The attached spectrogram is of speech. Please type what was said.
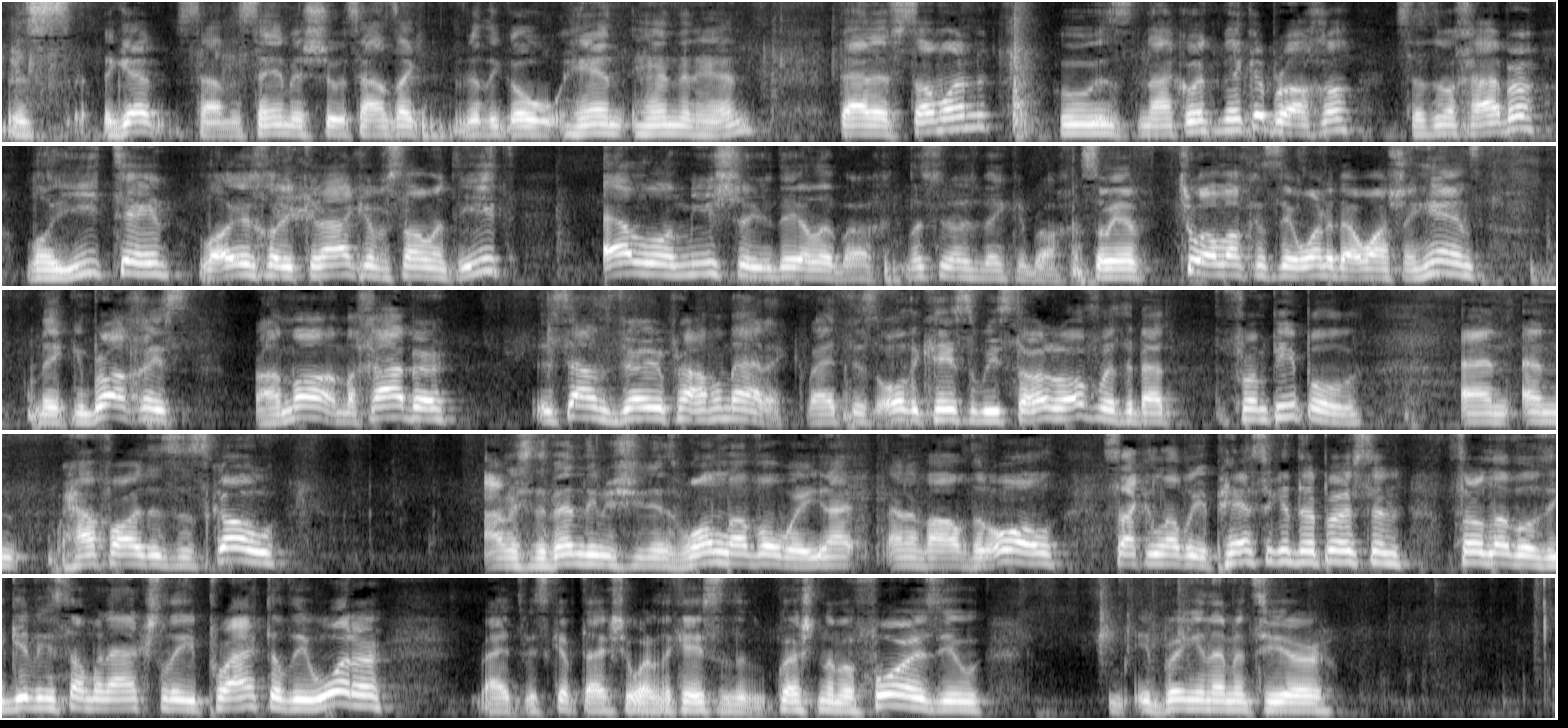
This again sound the same issue. It sounds like really go hand hand in hand. That if someone who is not going to make a bracha says the mechaber lo yitain lo yichol, you cannot give someone to eat. El misha yudei lebarach. Unless you know he's making bracha. So we have two halachas here. One about washing hands, making brachas. Rama Machaber. It sounds very problematic, right? There's all the cases we started off with about from people, and and how far does this go? Obviously, the vending machine is one level where you're not, not involved at all. Second level, you're passing it to the person. Third level is you're giving someone actually proactively water. Right? We skipped actually one of the cases. Question number four is you you're bringing them into your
